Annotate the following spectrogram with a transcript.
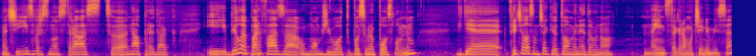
Znači izvrsnost, rast, e, napredak. I bilo je par faza u mom životu, posebno poslovnim, gdje pričala sam čak i o tome nedavno na Instagramu, čini mi se.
